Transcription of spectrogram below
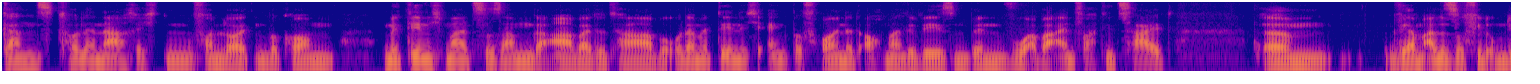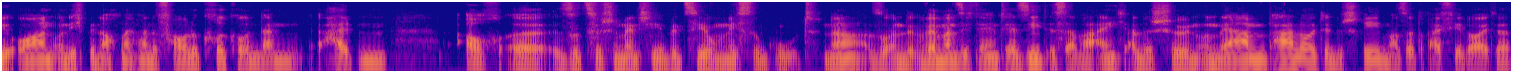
ganz tolle Nachrichten von Leuten bekommen, mit denen ich mal zusammengearbeitet habe oder mit denen ich eng befreundet auch mal gewesen bin, wo aber einfach die Zeit, ähm, wir haben alle so viel um die Ohren und ich bin auch manchmal eine faule Krücke und dann halten auch äh, so zwischenmenschliche Beziehungen nicht so gut. Ne? Also, und wenn man sich dahinter sieht, ist aber eigentlich alles schön. Und mir haben ein paar Leute geschrieben, also drei, vier Leute,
